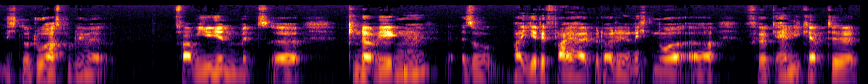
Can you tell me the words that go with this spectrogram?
nicht nur du hast Probleme, Familien mit äh, Kinderwegen, Mhm. also Barrierefreiheit bedeutet ja nicht nur äh, für gehandicapte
